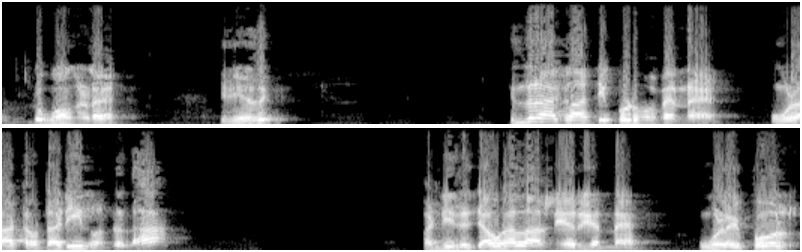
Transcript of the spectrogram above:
உண்டு போங்களேன் இது எதுக்கு? இந்திரா காந்தி குடும்பம் என்ன? உங்களாட்டம் தடின்னு வந்ததா? பண்டித ஜவஹர்லால் நேரு என்ன? உங்களை போல்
